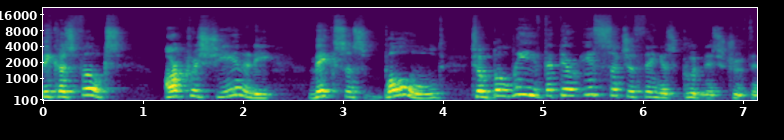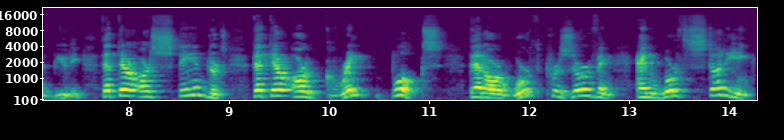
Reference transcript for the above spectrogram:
Because, folks, our Christianity makes us bold to believe that there is such a thing as goodness, truth, and beauty, that there are standards, that there are great books that are worth preserving and worth studying,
